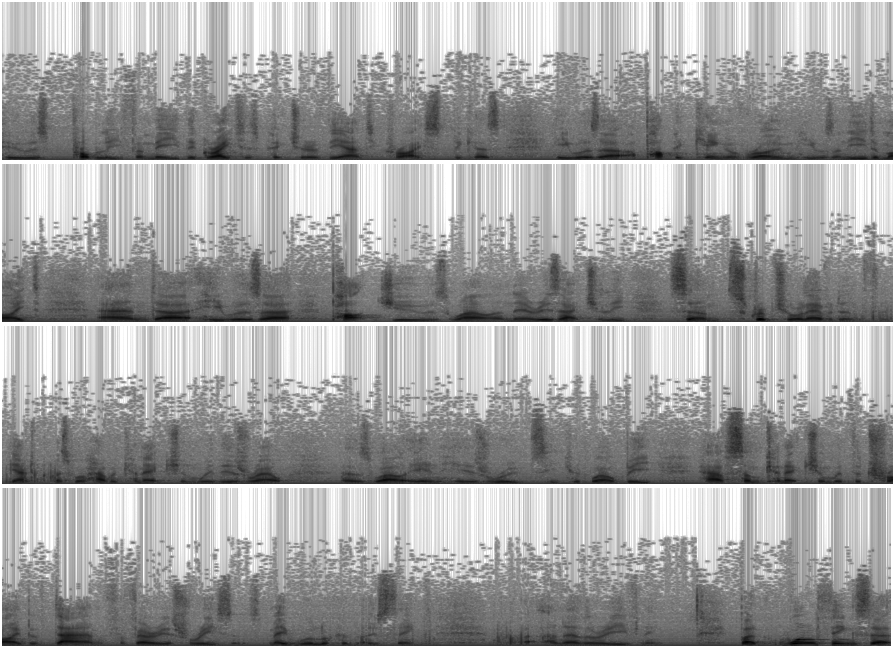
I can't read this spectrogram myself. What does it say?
who is probably, for me, the greatest picture of the Antichrist because he was a, a puppet king of Rome. He was an Edomite and uh, he was a part Jew as well. And there is actually some scriptural evidence that the Antichrist will have a connection with Israel as well in his roots. He could well be have some connection with the tribe of Dan for various reasons. Maybe we'll look at those things another evening. But one of the things that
